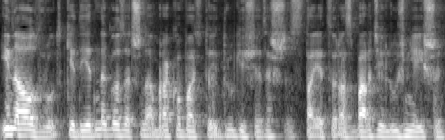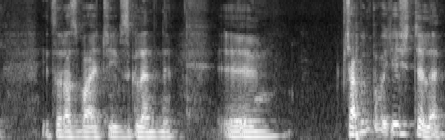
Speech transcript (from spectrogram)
I na odwrót, kiedy jednego zaczyna brakować, to i drugie się też staje coraz bardziej luźniejszy i coraz bardziej względny. Chciałbym powiedzieć tyle.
